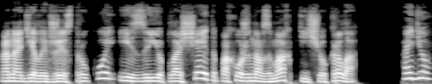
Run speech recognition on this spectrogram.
Она делает жест рукой, и из-за ее плаща это похоже на взмах птичьего крыла. Пойдем.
